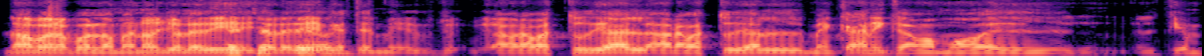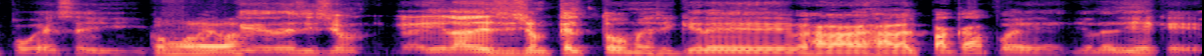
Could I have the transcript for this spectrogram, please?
No, pero por lo menos yo le dije, Ese yo le dije peor. que termine- ahora va a estudiar, ahora va a estudiar mecánica, vamos a ver el, el tiempo ese y ¿Cómo le va? qué decisión, ahí la decisión que él tome, si quiere jalar, jalar para acá, pues yo le dije que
